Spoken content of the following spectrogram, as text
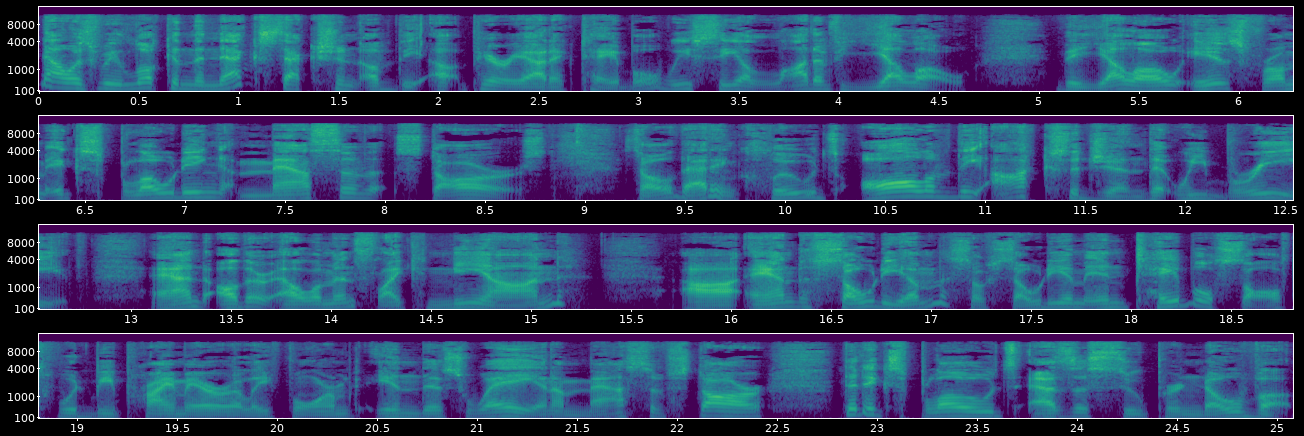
Now as we look in the next section of the uh, periodic table, we see a lot of yellow. The yellow is from exploding massive stars. So that includes all of the oxygen that we breathe and other elements like neon uh, and sodium. So sodium in table salt would be primarily formed in this way in a massive star that explodes as a supernova.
